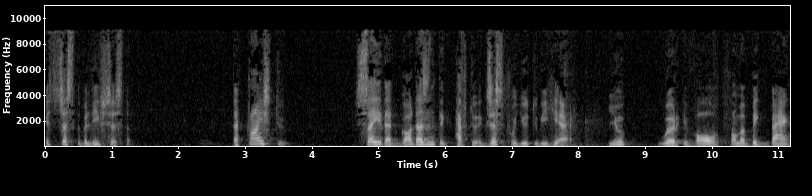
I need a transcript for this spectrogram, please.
It's just the belief system that tries to say that God doesn't have to exist for you to be here. You were evolved from a big bang,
